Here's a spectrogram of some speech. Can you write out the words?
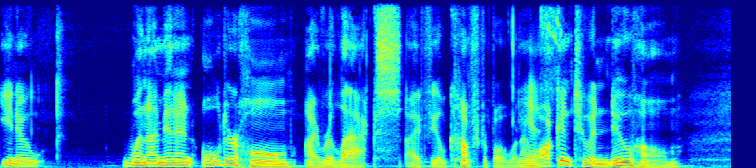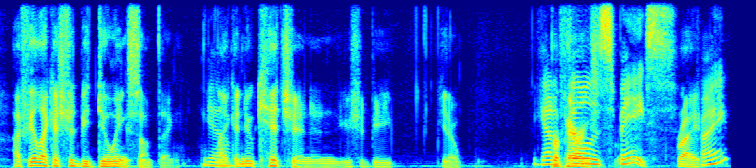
you know, when I'm in an older home, I relax. I feel comfortable. When I Yes. walk into a new home, I feel like I should be doing something, Yeah. like a new kitchen, and you should be, you know, You got to fill the space, Right. Right.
